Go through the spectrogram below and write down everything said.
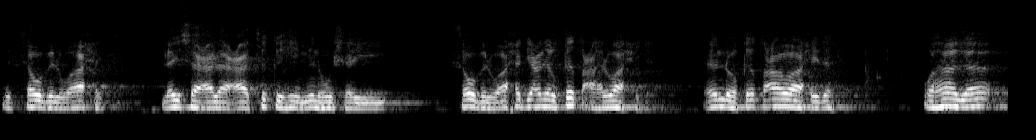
بالثوب الواحد ليس على عاتقه منه شيء. الثوب الواحد يعني القطعة الواحدة عنده قطعة واحدة. وهذا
